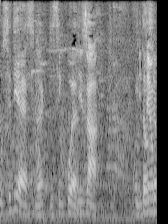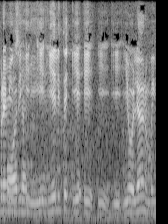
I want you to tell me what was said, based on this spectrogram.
o CDS, né, de 5 anos. Exato. Então e tem um prêmiozinho. e- ali- E, ele te- e, olhando bem,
